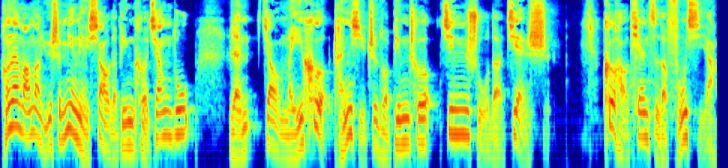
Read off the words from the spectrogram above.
衡山王呢，于是命令校的宾客江都人叫梅鹤、陈喜制作兵车、金属的箭矢，刻好天子的符玺啊，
